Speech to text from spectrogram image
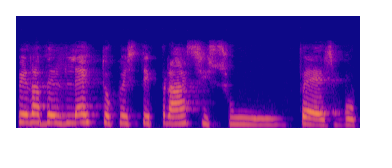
per aver letto queste frasi su Facebook,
